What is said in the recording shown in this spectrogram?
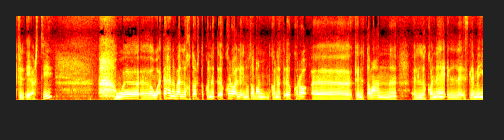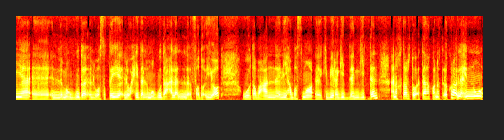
في ال ART ووقتها أنا بقى اللي اخترت قناة اقرأ لأنه طبعا قناة اقرأ كانت طبعا القناة الإسلامية اللي موجودة الوسطية الوحيدة اللي موجودة على الفضائيات وطبعا ليها بصمة كبيرة جدا جدا. أنا اخترت وقتها قناة اقرأ لأنه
